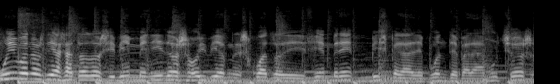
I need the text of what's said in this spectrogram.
Muy buenos días a todos y bienvenidos hoy viernes 4 de diciembre, víspera de puente para muchos,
